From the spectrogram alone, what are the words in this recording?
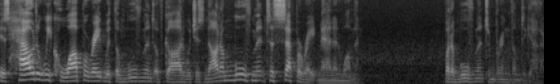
is how do we cooperate with the movement of God, which is not a movement to separate man and woman, but a movement to bring them together.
